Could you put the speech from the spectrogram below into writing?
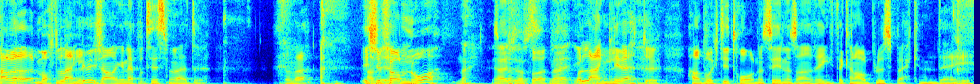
Han, Morten Langli vil ikke ha noen nepotisme, vet du. Sånn. Ikke før nå. Nei? Nei, Og Langli, vet du, han har brukt de trådene sine så han ringte Kanal Pluss back in the day.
